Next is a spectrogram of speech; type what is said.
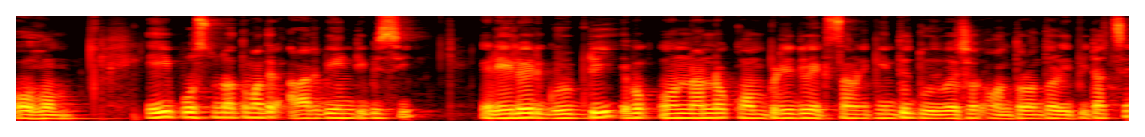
ওহম? এই প্রশ্নটা তোমাদের আরআরবি এনটিপিসি রেলওয়ের গ্রুপ ডি এবং অন্যান্য কম্পিটিটিভ এক্সামে কিন্তু দু বছর অন্তর অন্তর রিপিট আছে।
